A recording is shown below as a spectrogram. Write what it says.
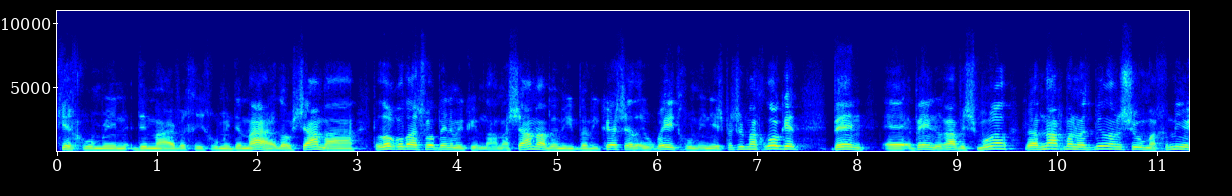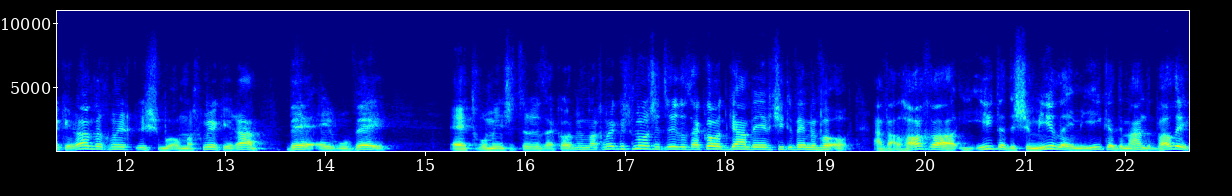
כחומרין דמר וכחומרין דמר, לא, שמה, אתה לא יכול להשוות בין המקרים, למה? שמה במקרה של אירועי תחומין יש פשוט מחלוקת בין, אה, בין רב ושמואל, ורב נחמן מסביר לנו שהוא מחמיר כרב ומחמיר כשמואל, מחמיר כרב בעירובי תחומים שצריך לזכות, ומחמיר כשמואל שצריך לזכות גם בשיתופי מבואות. אבל הוכה איתא דשמילי מאיכא דמאן דפליג,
